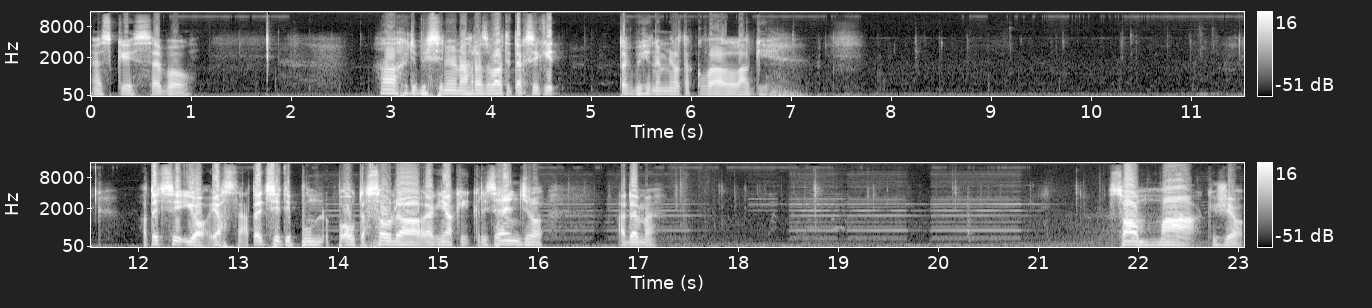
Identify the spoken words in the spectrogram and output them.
hezky sebou. Ach, kdybych si nenahrazoval ty taxiky, tak bych neměl takové lagy. A teď si, jo, jasné, a teď si ty pun, auta soda, jak nějaký Chris Angel. A jdeme. Samák, že jo.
